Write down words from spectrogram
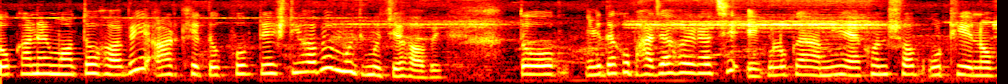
দোকানের মতো হবে আর খেতেও খুব টেস্টি হবে, মুচমুচে হবে। তো এ দেখো ভাজা হয়ে গেছে, এগুলোকে আমি এখন সব উঠিয়ে নেব।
